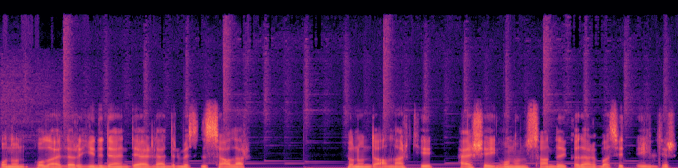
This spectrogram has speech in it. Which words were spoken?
onun olayları yeniden değerlendirmesini sağlar. Sonunda anlar ki her şey onun sandığı kadar basit değildir.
